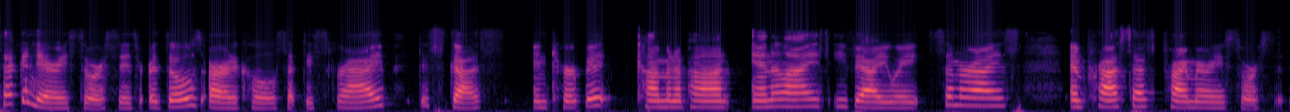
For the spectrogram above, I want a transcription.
Secondary sources are those articles that describe, discuss, interpret, comment upon, analyze, evaluate, summarize, and process primary sources.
